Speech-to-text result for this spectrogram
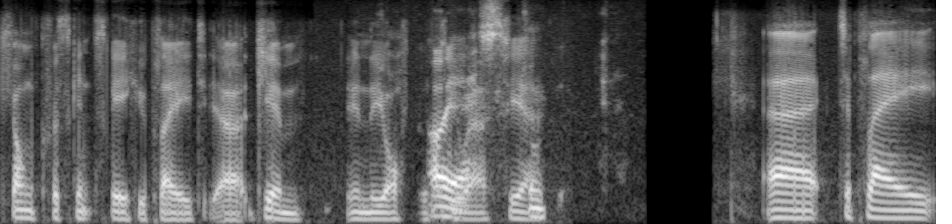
John Krasinski, who played uh, Jim in The Office Oh US. yes, Yeah. uh, to play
